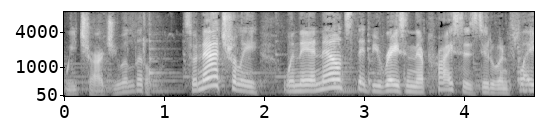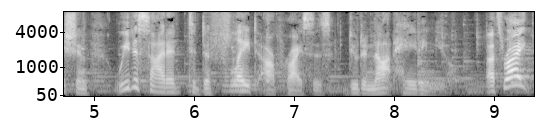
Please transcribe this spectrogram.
we charge you a little. So naturally, when they announced they'd be raising their prices due to inflation, we decided to deflate our prices due to not hating you. That's right.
